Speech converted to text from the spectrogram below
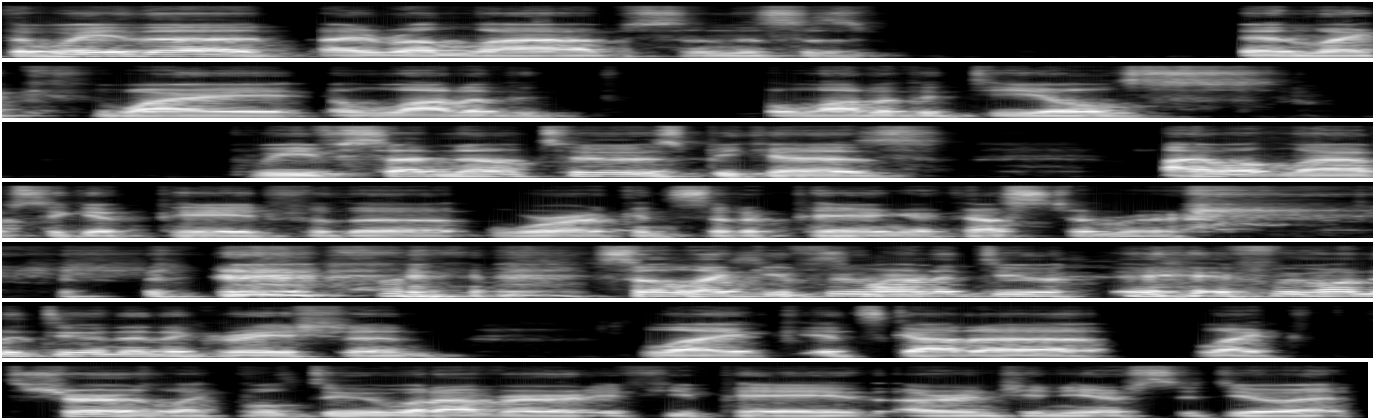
the way that I run labs, and this is, and like why a lot of the a lot of the deals we've said no to is because I want labs to get paid for the work instead of paying a customer. so like if we want to do if we want to do an integration, like it's gotta like sure like we'll do whatever if you pay our engineers to do it.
